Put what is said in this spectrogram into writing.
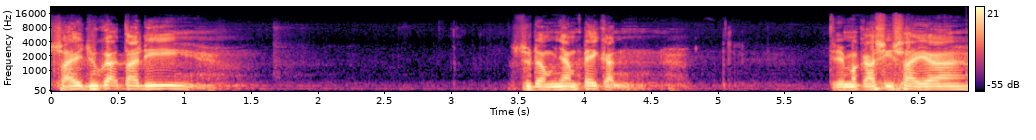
Saya juga tadi sudah menyampaikan terima kasih saya,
